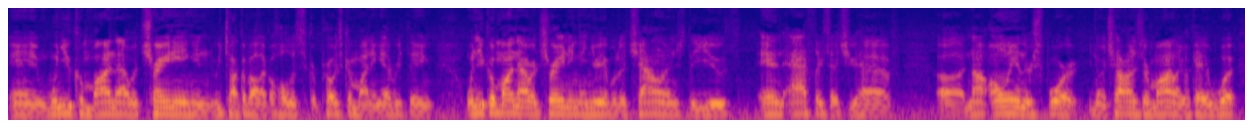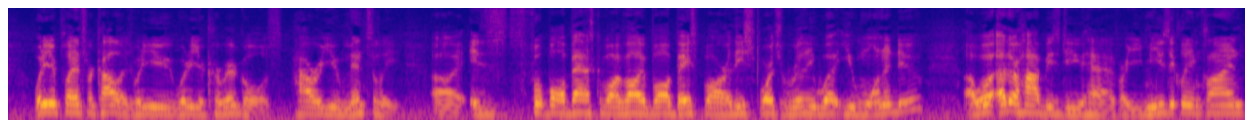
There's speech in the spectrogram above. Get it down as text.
And when you combine that with training, and we talk about like a holistic approach, combining everything. When you combine that with training, and you're able to challenge the youth and athletes that you have, uh, not only in their sport, you know, challenge their mind. Like, okay, what what are your plans for college? What are you what are your career goals? How are you mentally? Uh, is football, basketball, volleyball, baseball, are these sports really what you want to do? Uh, what other hobbies do you have? Are you musically inclined?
